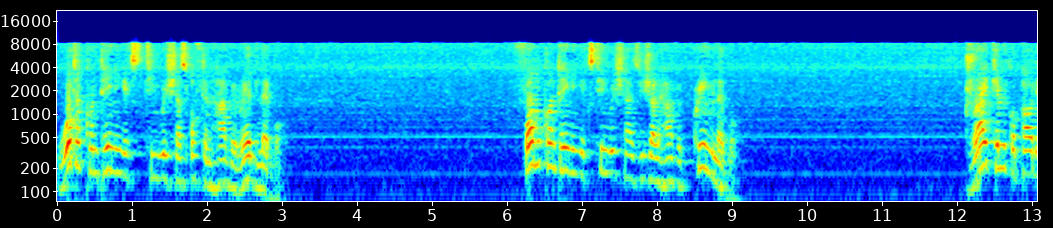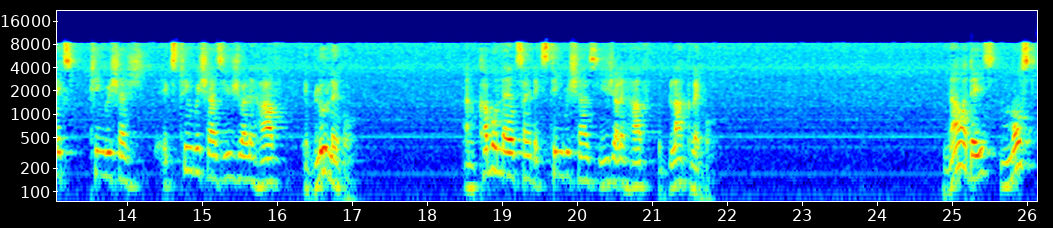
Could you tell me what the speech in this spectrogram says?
Water containing extinguishers often have a red label. Foam containing extinguishers usually have a cream label. Dry chemical powder extinguishers, extinguishers usually have a blue label. And carbon dioxide extinguishers usually have a black label. Nowadays, most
